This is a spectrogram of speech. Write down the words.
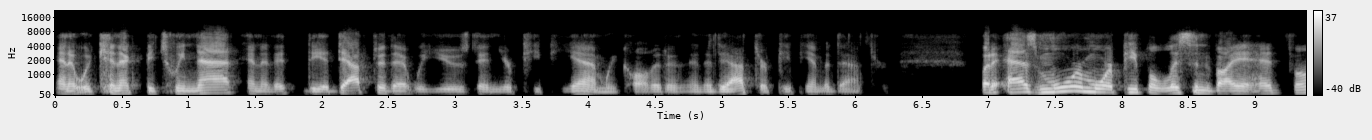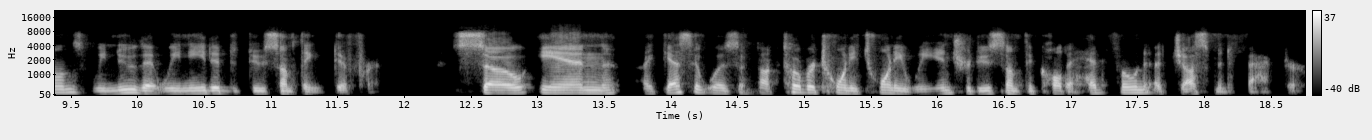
and it would connect between that and the adapter that we used in your PPM. We called it an adapter, PPM adapter. But as more and more people listened via headphones, we knew that we needed to do something different. So in, I guess it was October 2020, we introduced something called a headphone adjustment factor.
